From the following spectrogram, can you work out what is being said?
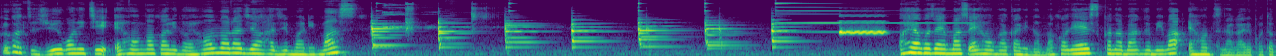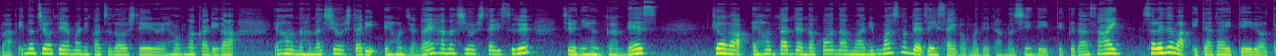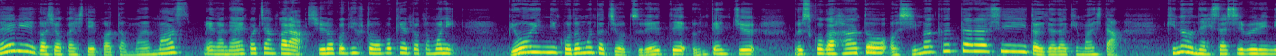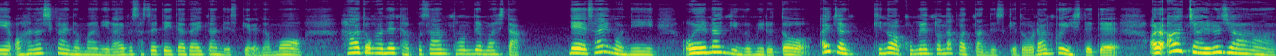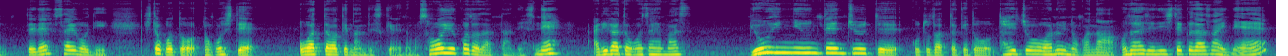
9月15日、絵本係の絵本のラジオ始まります。おはようございます。絵本係のまこです。この番組は絵本つながる言葉、命をテーマに活動している絵本係が絵本の話をしたり、絵本じゃない話をしたりする12分間です。今日は絵本探偵のコーナーもありますので、ぜひ最後まで楽しんでいってください。それでは、いただいているお便りご紹介していこうと思います。メガネ愛子ちゃんから収録ギフト応募券とともに、病院に子供たちを連れて運転中、息子がハートを押しまくったらしいといただきました。昨日ね、久しぶりにお話し会の前にライブさせていただいたんですけれども、ハートがね、たくさん飛んでました。で、最後に応援ランキング見ると、愛ちゃん昨日はコメントなかったんですけど、ランクインしてて、あれ、愛ちゃんいるじゃんってね、最後に一言残して終わったわけなんですけれども、そういうことだったんですね。ありがとうございます。病院に運転中ってことだったけど、体調悪いのかな？お大事にしてくださいね。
